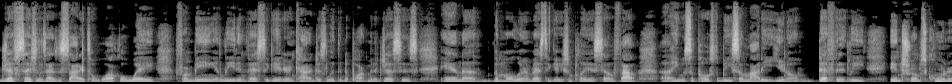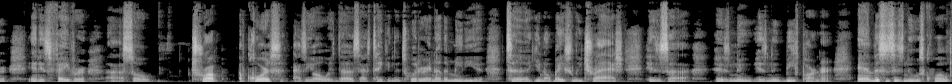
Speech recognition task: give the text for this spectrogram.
Jeff Sessions has decided to walk away from being a lead investigator and kind of just let the Department of Justice and uh, the Mueller investigation play itself out. Uh, he was supposed to be somebody, you know, definitely in Trump's corner, in his favor. Uh, so Trump of course, as he always does, has taken to Twitter and other media to, you know, basically trash his uh, his new his new beef partner. And this is his newest quote,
